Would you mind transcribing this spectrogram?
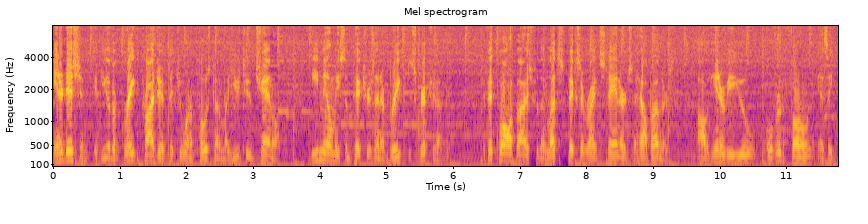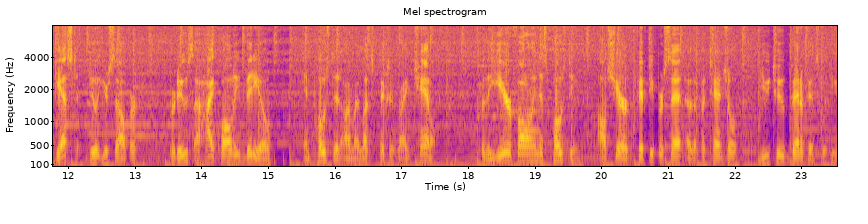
In addition, if you have a great project that you want to post on my YouTube channel, email me some pictures and a brief description of it. If it qualifies for the Let's Fix It Right standards to help others, I'll interview you over the phone as a guest do-it-yourselfer, produce a high-quality video, and post it on my Let's Fix It Right channel. For the year following this posting, I'll share 50% of the potential YouTube benefits with you.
